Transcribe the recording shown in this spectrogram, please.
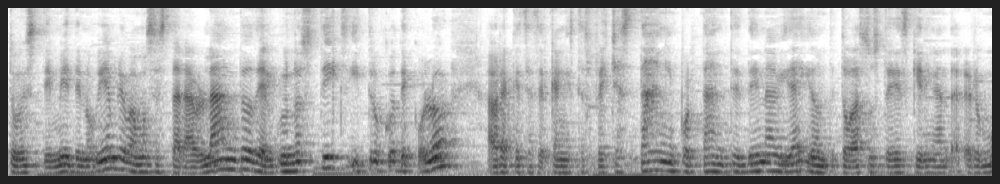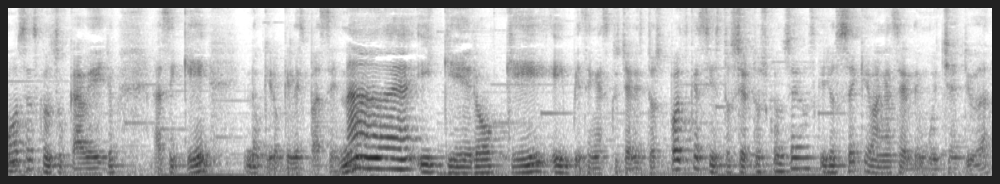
todo este mes de noviembre vamos a estar hablando de algunos tics y trucos de color ahora que se acercan estas fechas tan importantes de Navidad y donde todas ustedes quieren andar hermosas con su cabello. Así que no quiero que les pase nada y quiero que empiecen a escuchar estos podcasts y estos ciertos consejos que yo sé que van a ser de mucha ayuda.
